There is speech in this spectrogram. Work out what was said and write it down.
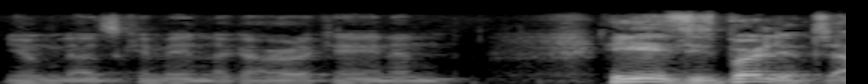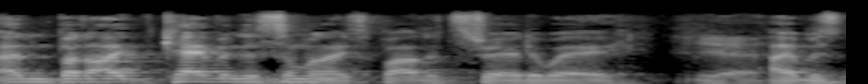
young lads came in like a hurricane and He is. He's brilliant. And but I, Kevin is someone I spotted straight away. Yeah. I was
